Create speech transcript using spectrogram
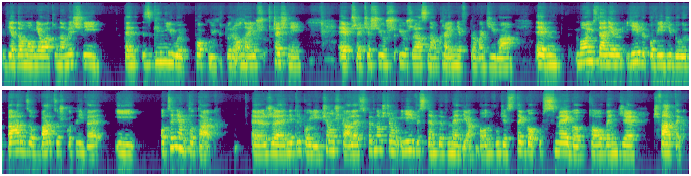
Wiadomo, miała tu na myśli ten zgniły pokój, który ona już wcześniej e, przecież już, już raz na Ukrainie wprowadziła. Moim zdaniem jej wypowiedzi były bardzo, bardzo szkodliwe i oceniam to tak, e, że nie tylko jej książka, ale z pewnością jej występy w mediach, bo 28 to będzie czwartek,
